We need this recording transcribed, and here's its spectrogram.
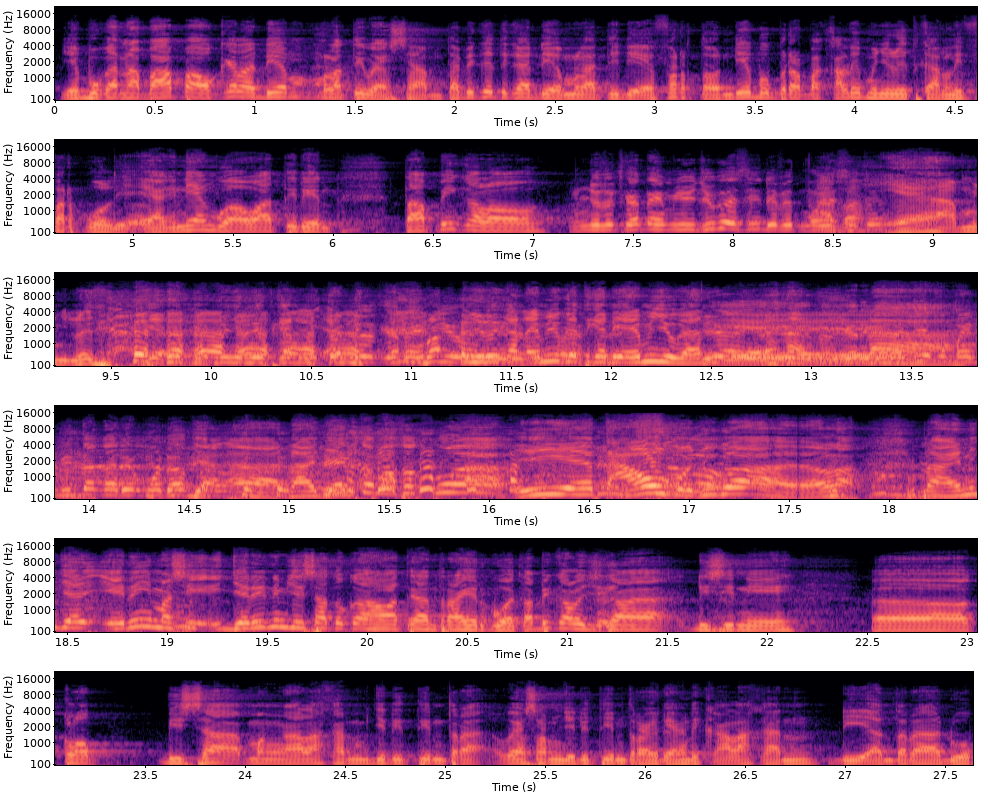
Ya bukan apa-apa, oke lah dia melatih West Ham. Tapi ketika dia melatih di Everton, dia beberapa kali menyulitkan Liverpool. Yang ini yang gua khawatirin. Tapi kalau Menyulitkan MU juga sih David Moyes apa? itu. Ya menyulitkan, menyulitkan, Menyulitkan MU. menyulitkan MU ketika di MU kan. Iya, iya, iya. Gara-gara Nah, dia pemain bintang gak ada yang mau datang. Ya, nah, Ya, jadi itu maksud gua. Iya tahu gue juga. Yalah. Nah ini jadi ini masih jadi ini menjadi satu kekhawatiran terakhir gue. Tapi kalau jika di sini eh, Klopp bisa mengalahkan menjadi tim West Ham menjadi tim terakhir yang dikalahkan di antara 20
